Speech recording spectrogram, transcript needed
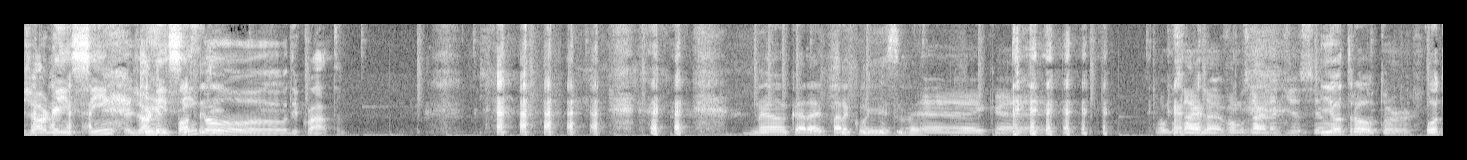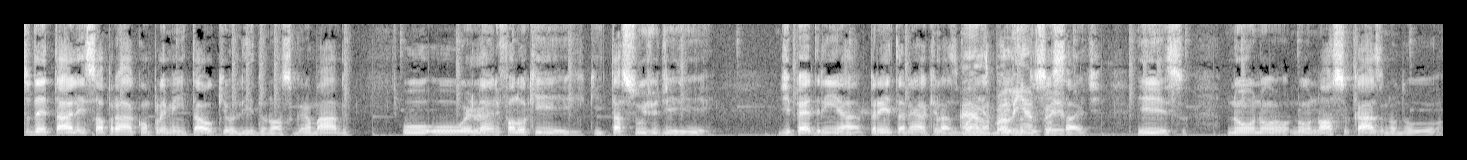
Joga em 5 joga em cinco de... ou de 4? Não, caralho, para com isso, velho. Ai, caralho. Vamos dar, vamos dar na dia seu, E outro, outro detalhe aí, só pra complementar o que eu li do nosso gramado, o, o Erlane falou que, que tá sujo de, de pedrinha preta, né? Aquelas bolinhas as pretas do preta. Society. Isso. No, no, no nosso caso, no do,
